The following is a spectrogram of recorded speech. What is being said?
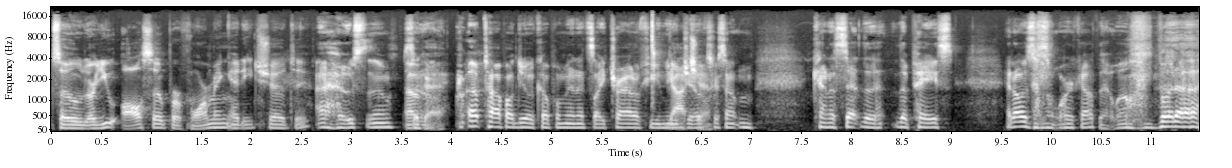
so, are you also performing at each show too? I host them. So Okay. Up top, I'll do a couple minutes, like try out a few new Gotcha. jokes or something, kind of set the the pace. It always doesn't work out that well, but uh,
